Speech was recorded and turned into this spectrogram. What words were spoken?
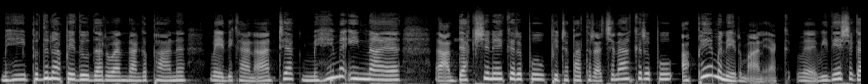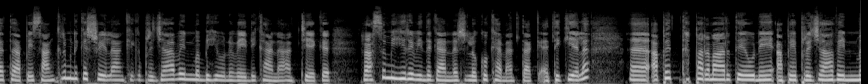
මෙහි ඉපදුන අපේ දූ දරුවන් රඟපාන වේදිකා නාට්‍යයක් මෙහිම ඉන්න අය අධ්‍යක්ෂණය කරපු පිටපත රචනා කරපු අපේම නිර්මාණයක්. විදේශගත අපේ සංක්‍රමණික ශ්‍රී ලාංකික ප්‍රජාවෙන්ම බිහි වුණු වේදිකා නාට්‍යයක රස මිහිර විඳ ගන්නට ලොකු කැමැත්තක් ඇති කියලා අපෙත් පරමාර්ථය උනේ අපේ ප්‍රජාවෙන්ම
